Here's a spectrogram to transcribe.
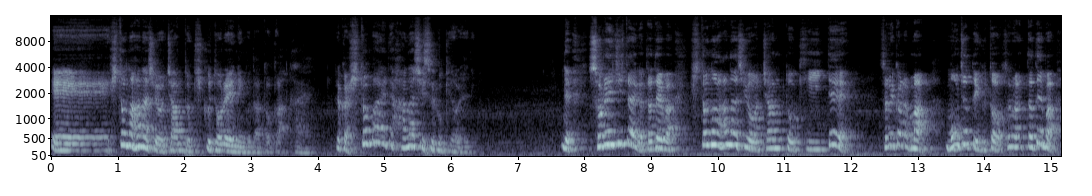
えー、人の話をちゃんと聞くトレーニングだとか、はい、それから人前で話するトレーニングでそれ自体が例えば人の話をちゃんと聞いてそれからまあもうちょっといくとそれは例えば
